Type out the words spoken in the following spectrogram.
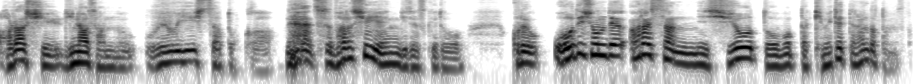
嵐里奈さんの初々しさとかね素晴らしい演技ですけどこれオーディションで嵐さんにしようと思った決め手って何だったんですか？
